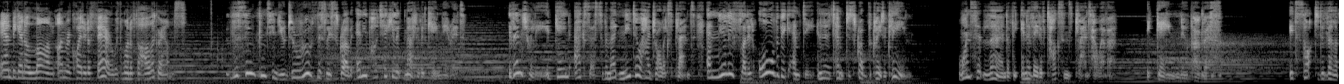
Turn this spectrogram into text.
and began a long, unrequited affair with one of the holograms. The sink continued to ruthlessly scrub any particulate matter that came near it. Eventually, it gained access to the magnetohydraulics plant and nearly flooded all the big empty in an attempt to scrub the crater clean. Once it learned of the innovative toxins plant, however, it gained new purpose. It sought to develop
